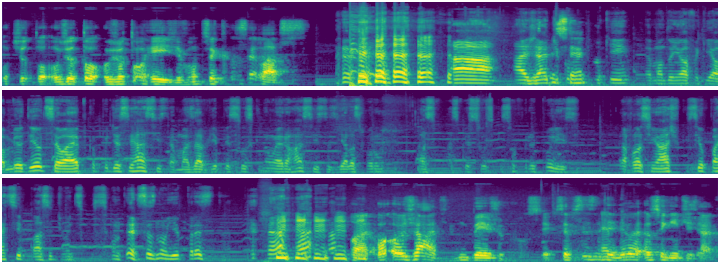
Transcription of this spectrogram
Hoje eu tô, hoje eu tô, hoje eu tô rage, vamos ser cancelados. A, a Jade certo. comentou que, ela mandou em off aqui, ó. Meu Deus do céu, a época podia ser racista, mas havia pessoas que não eram racistas e elas foram as, as pessoas que sofreram por isso. Ela falou assim: Eu acho que se eu participasse de uma discussão dessas, não ia prestar. Ô, ô, Jade, um beijo pra você. O que você precisa entender é o seguinte, Jade.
